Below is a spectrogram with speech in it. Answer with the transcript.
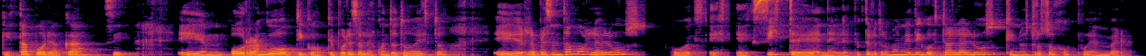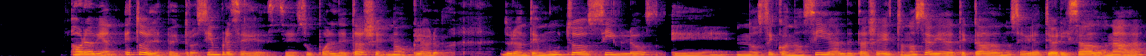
que está por acá, ¿sí? Eh, o rango óptico, que por eso les cuento todo esto, eh, representamos la luz, o existe en el espectro electromagnético, está la luz que nuestros ojos pueden ver. Ahora bien, ¿esto del espectro siempre se, supo al detalle? No, claro. Durante muchos siglos eh, no se conocía al detalle esto, no se había detectado, no se había teorizado nada.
